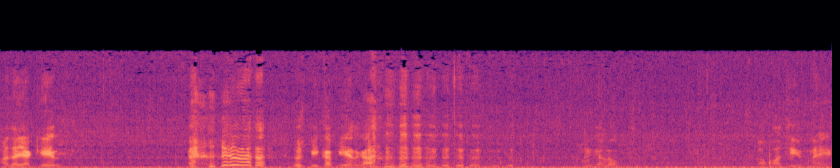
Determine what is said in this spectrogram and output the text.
Anda, y aquel. Los picapiedra. Míralo. La voiture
